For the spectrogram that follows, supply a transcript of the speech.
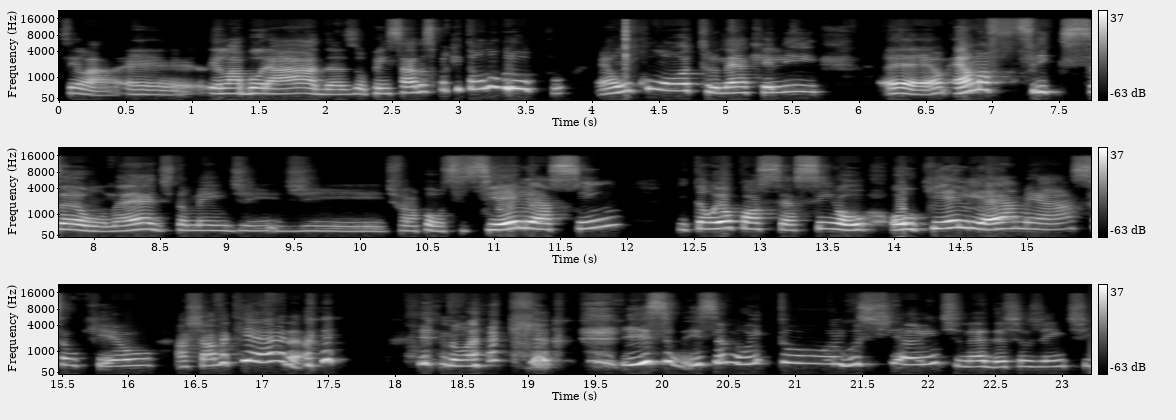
sei lá, é, elaboradas ou pensadas porque estão no grupo. É um com o outro, né? Aquele é, é uma fricção, né? De também de, de, de falar, pô, se, se ele é assim, então eu posso ser assim, ou, ou que ele é ameaça o que eu achava que era. E não é? Isso, isso é muito angustiante, né? Deixa a gente.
